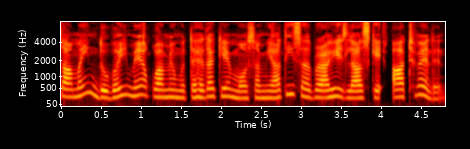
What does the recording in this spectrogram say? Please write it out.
سامعین دبئی میں اقوام متحدہ کے موسمیاتی سربراہی اجلاس کے آٹھویں دن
